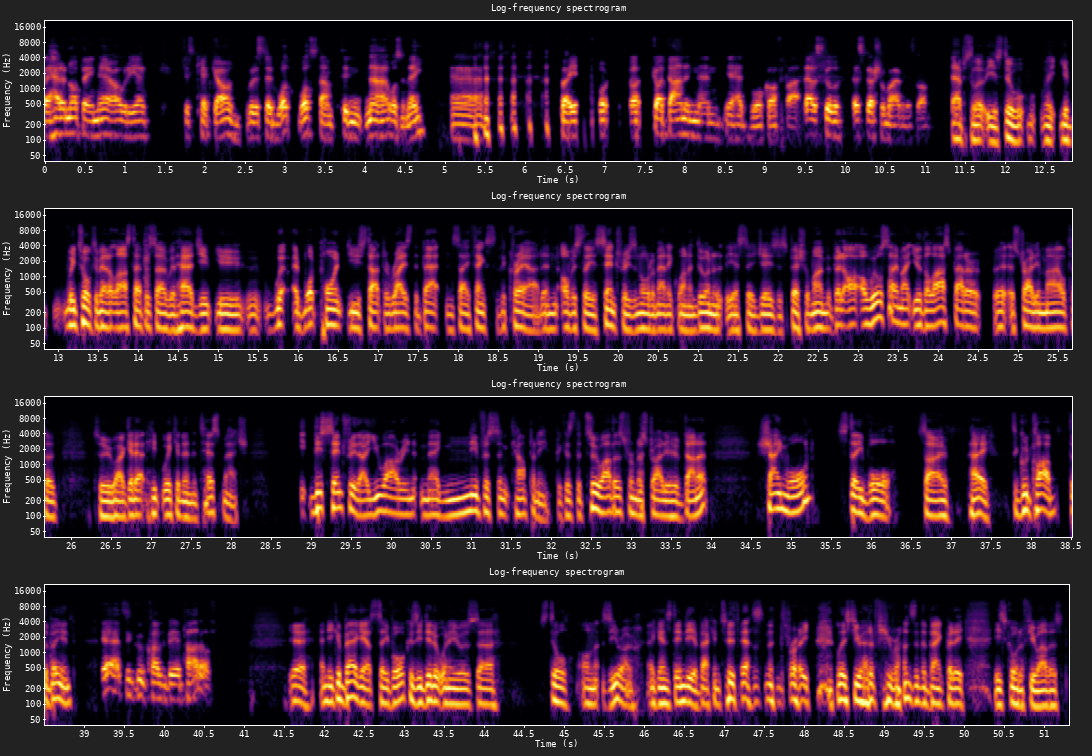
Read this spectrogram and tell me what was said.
But had it not been there, I would have just kept going. Would have said, "What? What stump? Didn't? No, that wasn't me." Uh, but yeah, got got done and then yeah, had to walk off. But that was still a, a special moment as well. Absolutely, you still. You, we talked about it last episode with Had. You, you, at what point do you start to raise the bat and say thanks to the crowd? And obviously, a century is an automatic one, and doing it at the SCG is a special moment. But I, I will say, mate, you're the last batter, uh, Australian male, to to uh, get out hit wicket in a Test match. This century, though, you are in magnificent company because the two others from Australia who've done it, Shane Warne, Steve Waugh. So hey, it's a good club to be in. Yeah, it's a good club to be a part of. Yeah, and you can bag out Steve Waugh because he did it when he was uh, still on zero against India back in 2003. At least you had a few runs in the bank, but he, he scored a few others.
